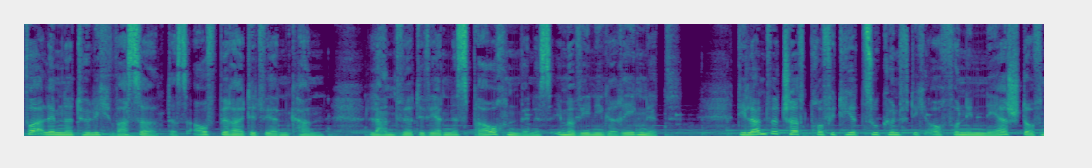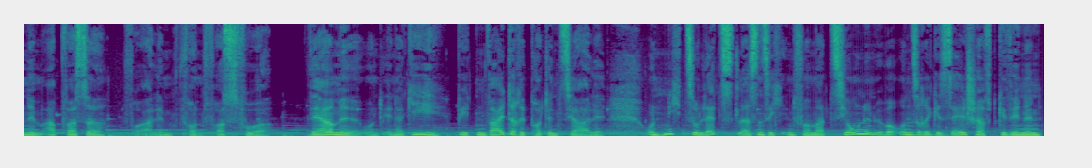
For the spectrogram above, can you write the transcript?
Vor allem natürlich Wasser, das aufbereitet werden kann. Landwirte werden es brauchen, wenn es immer weniger regnet. Die Landwirtschaft profitiert zukünftig auch von den Nährstoffen im Abwasser, vor allem von Phosphor. Wärme und Energie bieten weitere Potenziale und nicht zuletzt lassen sich Informationen über unsere Gesellschaft gewinnen,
